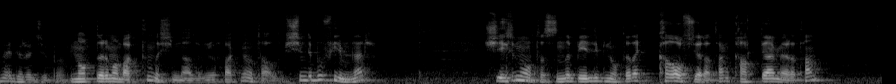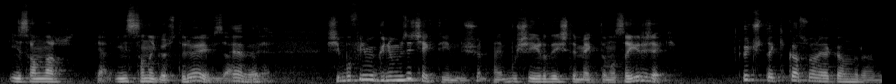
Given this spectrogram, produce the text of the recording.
Nedir acaba? Notlarıma baktım da şimdi az önce ufak bir not aldım. Şimdi bu filmler şehrin ortasında belli bir noktada kaos yaratan, katliam yaratan insanlar yani insanı gösteriyor ya bize. Evet. böyle. Şimdi bu filmi günümüze çektiğini düşün. Hani bu şehirde işte McDonald's'a girecek. 3 dakika sonra yakalanır abi.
